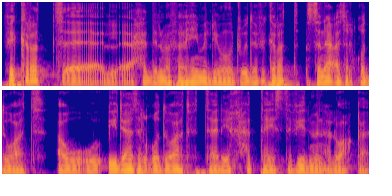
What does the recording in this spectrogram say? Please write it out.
فكرة آه، أحد المفاهيم اللي موجودة فكرة صناعة القدوات أو إيجاد القدوات في التاريخ حتى يستفيد منها الواقع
